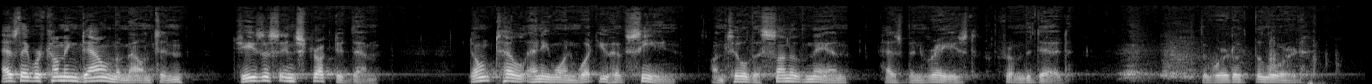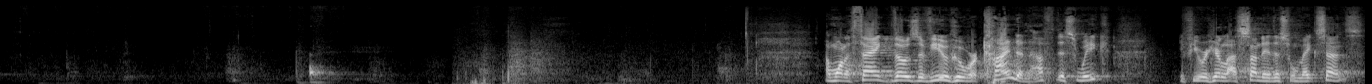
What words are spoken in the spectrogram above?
As they were coming down the mountain, Jesus instructed them, Don't tell anyone what you have seen until the Son of Man has been raised from the dead. The word of the Lord. I want to thank those of you who were kind enough this week. If you were here last Sunday, this will make sense.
